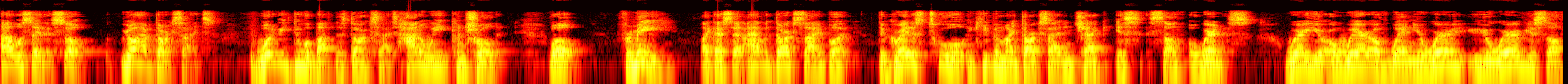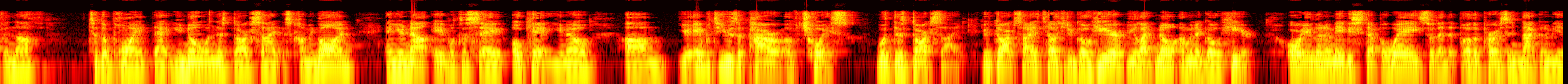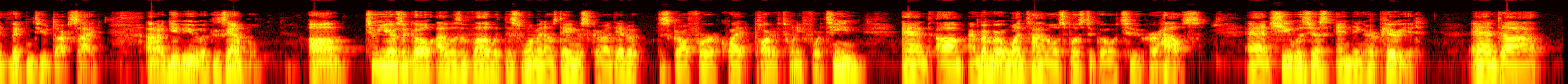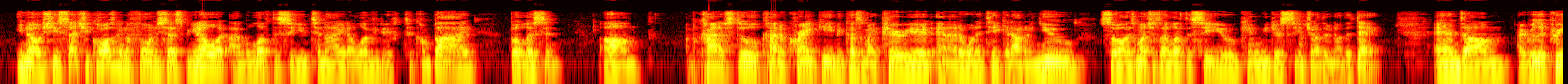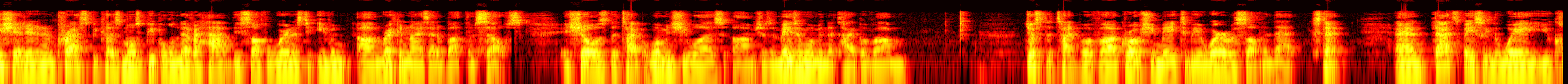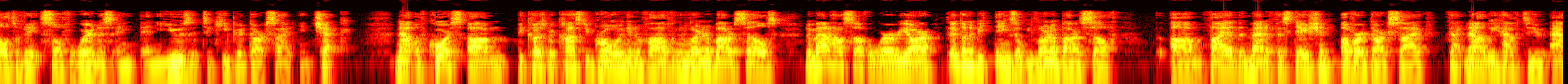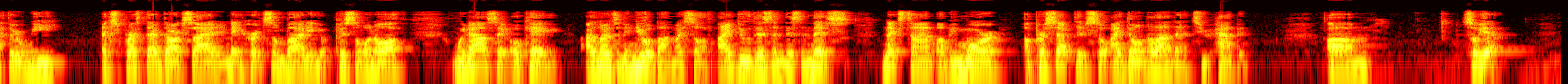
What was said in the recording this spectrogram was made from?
I will say this. So we all have dark sides. What do we do about this dark side? How do we control it? Well, for me, like I said, I have a dark side, but the greatest tool in keeping my dark side in check is self-awareness, where you're aware of when you're aware, you're aware of yourself enough to the point that you know when this dark side is coming on, and you're now able to say, okay, you know, um, you're able to use the power of choice with this dark side. Your dark side tells you to go here. You're like, no, I'm going to go here. Or you're going to maybe step away so that the other person is not going to be a victim to your dark side. And I'll give you an example. Um, two years ago, I was involved with this woman. I was dating this girl. I dated this girl for quite part of 2014. And um, I remember one time I was supposed to go to her house, and she was just ending her period. And uh, you know, she said she calls me on the phone. She says, "You know what? I would love to see you tonight. I love you to, to come by, but listen, um, I'm kind of still kind of cranky because of my period, and I don't want to take it out on you. So as much as I love to see you, can we just see each other another day?" And um, I really appreciate it and impressed because most people will never have the self awareness to even um, recognize that about themselves. It shows the type of woman she was. Um, she was an amazing woman, the type of, um, just the type of uh, growth she made to be aware of herself in that extent. And that's basically the way you cultivate self awareness and, and use it to keep your dark side in check. Now, of course, um, because we're constantly growing and evolving and learning about ourselves, no matter how self aware we are, there are going to be things that we learn about ourselves um, via the manifestation of our dark side that now we have to, after we express that dark side and it may hurt somebody or piss someone off, we now say, okay, I learned something new about myself. I do this and this and this. Next time I'll be more uh, perceptive so I don't allow that to happen. Um, so yeah,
